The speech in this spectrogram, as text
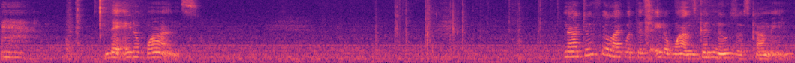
the Eight of Wands. Now, I do feel like with this Eight of Wands, good news is coming.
